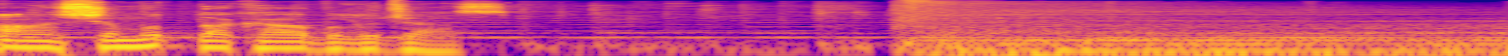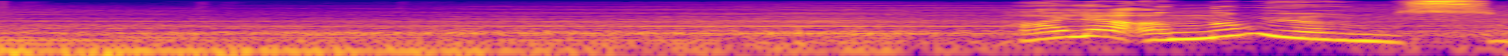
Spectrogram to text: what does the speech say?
Anş'ı mutlaka bulacağız. Hala anlamıyor musun?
